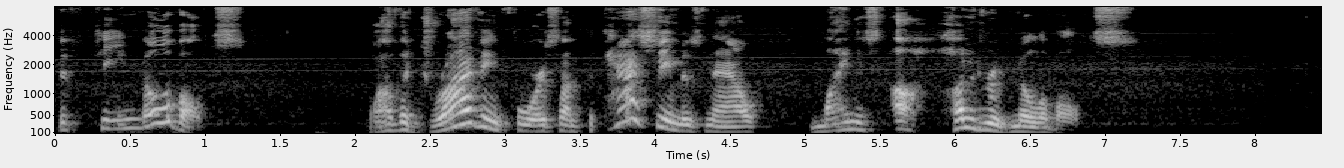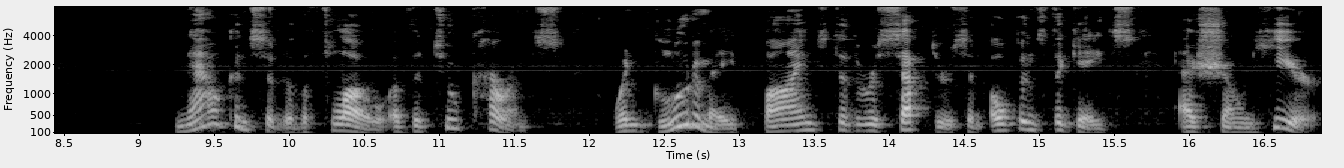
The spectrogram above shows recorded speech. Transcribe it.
15 millivolts. while the driving force on potassium is now minus 100 millivolts. Now consider the flow of the two currents when glutamate binds to the receptors and opens the gates as shown here.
